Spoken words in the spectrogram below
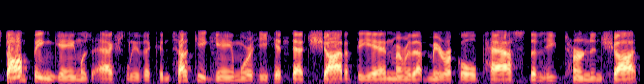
stomping game was actually the Kentucky game where he hit that shot at the end. Remember that miracle pass that he turned and shot?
